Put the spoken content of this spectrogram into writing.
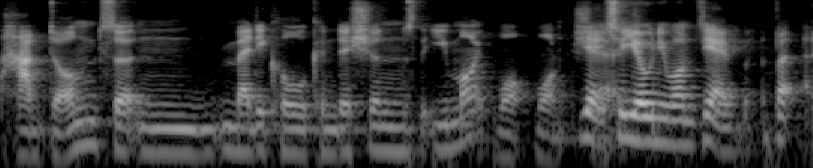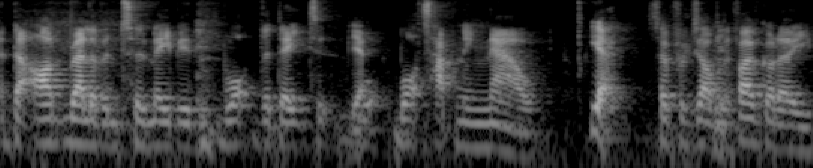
had done, certain medical conditions that you might want want shared. Yeah, so you only want yeah, but that aren't relevant to maybe what the data, Yeah. what's happening now. yeah, So, for example, if I've got a,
